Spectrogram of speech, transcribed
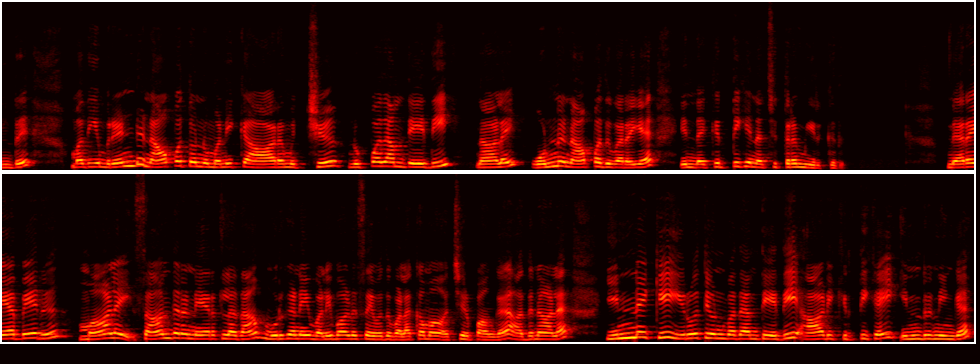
இன்று மதியம் ரெண்டு நாற்பத்தொன்று மணிக்கு ஆரம்பித்து முப்பதாம் தேதி நாளை ஒன்று நாற்பது வரைய இந்த கிருத்திகை நட்சத்திரம் இருக்குது. நிறைய பேர் மாலை சாயந்தர நேரத்தில் தான் முருகனை வழிபாடு செய்வது வழக்கமாக வச்சுருப்பாங்க. அதனால் இன்னைக்கு இருபத்தி ஒன்பதாம் தேதி ஆடி கிருத்திகை இன்று நீங்கள்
